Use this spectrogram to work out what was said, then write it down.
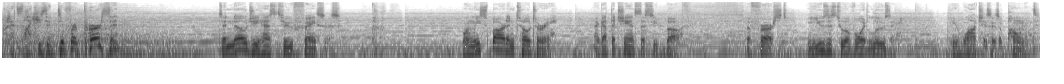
But it's like he's a different person! Tennoji has two faces. When we sparred in Tottori, I got the chance to see both. The first, he uses to avoid losing. He watches his opponent,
